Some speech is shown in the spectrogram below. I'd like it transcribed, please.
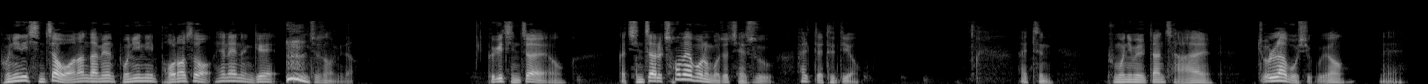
본인이 진짜 원한다면 본인이 벌어서 해내는 게, 죄송합니다. 그게 진짜예요. 그러니까 진짜를 처음 해보는 거죠. 재수할 때 드디어. 하여튼 부모님 일단 잘 쫄라보시고요. 네.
